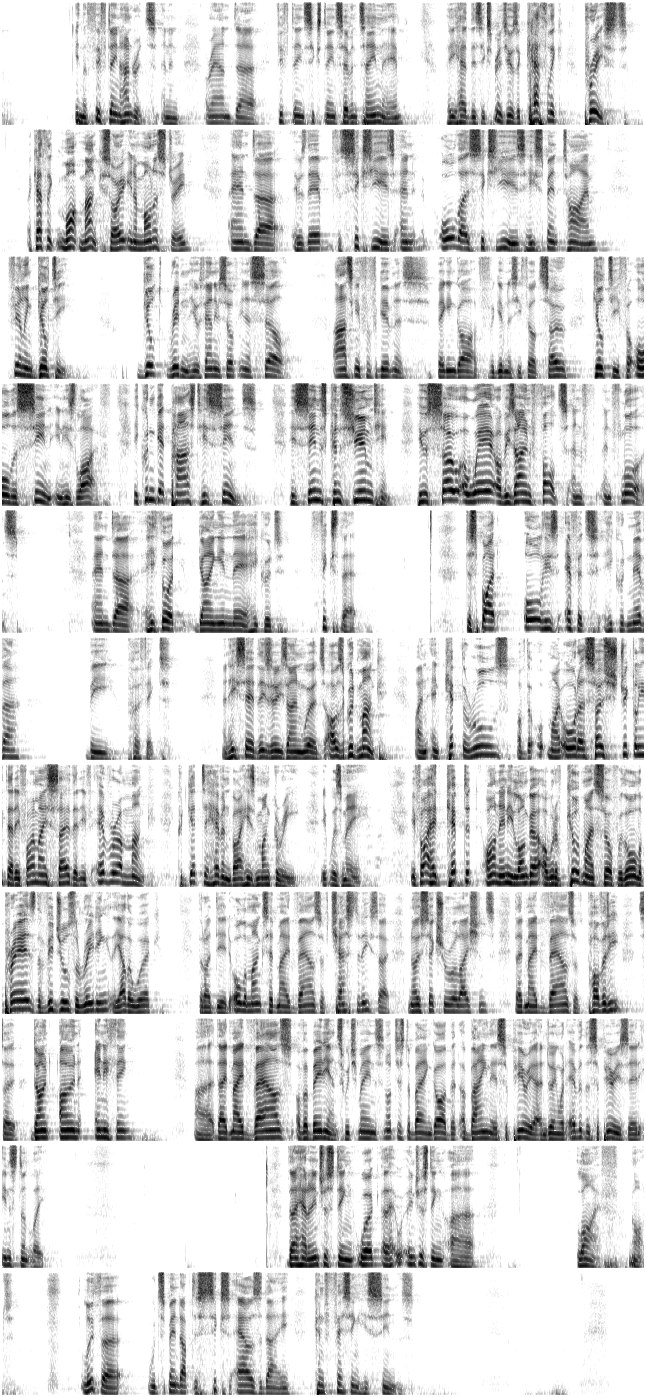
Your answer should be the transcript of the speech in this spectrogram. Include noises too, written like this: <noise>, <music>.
in the 1500s, and in around uh, 15, 16, 17 there, he had this experience. He was a Catholic priest, a Catholic monk, sorry, in a monastery, and uh, he was there for six years. And all those six years, he spent time feeling guilty, guilt ridden. He found himself in a cell, asking for forgiveness, begging God for forgiveness. He felt so guilty for all the sin in his life. He couldn't get past his sins. His sins consumed him. He was so aware of his own faults and, and flaws. And uh, he thought going in there he could fix that. Despite all his efforts, he could never be perfect. And he said, these are his own words I was a good monk and, and kept the rules of the, my order so strictly that if I may say that if ever a monk could get to heaven by his monkery, it was me. If I had kept it on any longer, I would have killed myself with all the prayers, the vigils, the reading, the other work that I did. All the monks had made vows of chastity, so no sexual relations. They'd made vows of poverty, so don't own anything. Uh, they'd made vows of obedience, which means not just obeying God, but obeying their superior and doing whatever the superior said instantly. They had an interesting work, uh, interesting uh, life. Not Luther would spend up to six hours a day confessing his sins.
